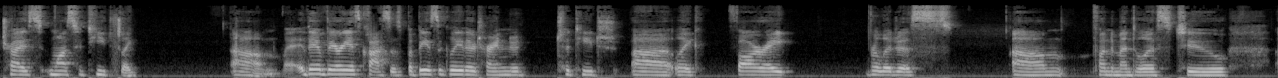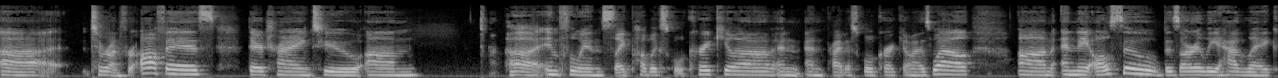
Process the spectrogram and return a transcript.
tries wants to teach like um, they have various classes, but basically they're trying to to teach uh, like far right religious um, fundamentalists to uh, to run for office. They're trying to um, uh, influence like public school curriculum and and private school curriculum as well. Um, and they also bizarrely have like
